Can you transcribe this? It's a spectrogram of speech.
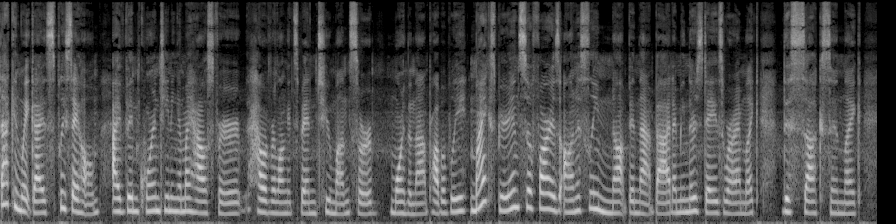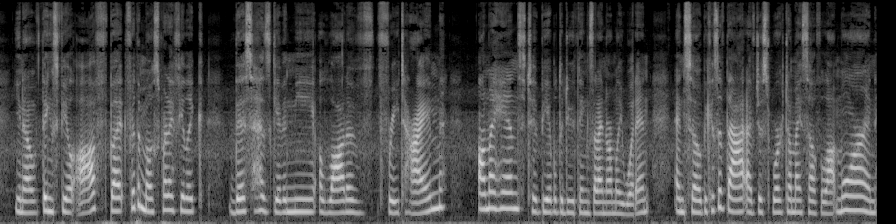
that can wait, guys. Please stay home. I've been quarantining in my house for however long it's been two months or more than that, probably. My experience so far has honestly not been that bad. I mean, there's days where I'm like, this sucks, and like, you know, things feel off, but for the most part, I feel like this has given me a lot of free time on my hands to be able to do things that I normally wouldn't. And so, because of that, I've just worked on myself a lot more and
